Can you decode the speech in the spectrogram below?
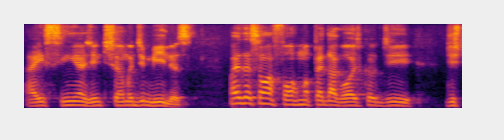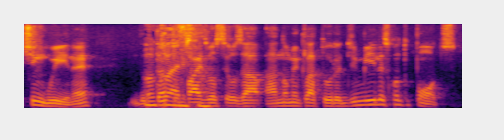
aí sim a gente chama de milhas. Mas essa é uma forma pedagógica de distinguir, né? Ô, Tanto faz você usar a nomenclatura de milhas quanto pontos.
